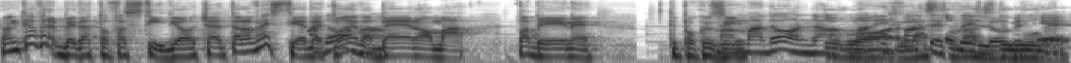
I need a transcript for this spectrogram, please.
non ti avrebbe dato fastidio? Cioè te l'avresti detto, eh Madonna. vabbè no, ma va bene, tipo così. Ma madonna, of ma il fatto è quello 2. perché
